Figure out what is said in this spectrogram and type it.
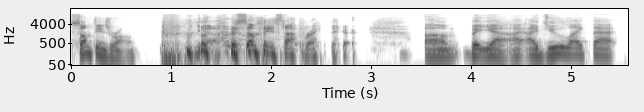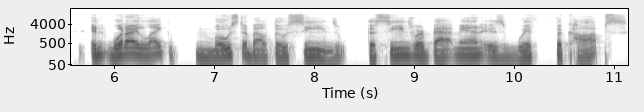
Something's wrong. Yeah. Something's not right there. Um, but yeah, I, I do like that. And what I like most about those scenes, the scenes where Batman is with the cops,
